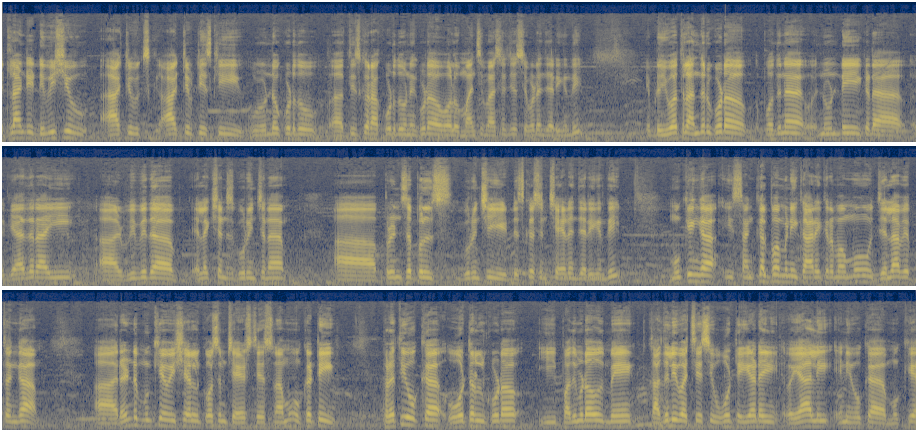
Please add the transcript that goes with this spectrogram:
ఎట్లాంటి డివిజివ్ యాక్టివిటీస్ యాక్టివిటీస్కి ఉండకూడదు తీసుకురాకూడదు అని కూడా వాళ్ళు మంచి మెసేజెస్ ఇవ్వడం జరిగింది. ఇప్పుడు యువతలు అందరూ కూడా పొద్దున నుండి ఇక్కడ గ్యాదర్ అయ్యి వివిధ ఎలక్షన్స్ గురించిన ప్రిన్సిపల్స్ గురించి డిస్కషన్ చేయడం జరిగింది. ముఖ్యంగా ఈ సంకల్పమిని కార్యక్రమము జిల్లా వ్యాప్తంగా రెండు ముఖ్య విషయాల కోసం చే చేస్తున్నాము. ఒకటి ప్రతి ఒక్క ఓటర్లు కూడా ఈ పదమూడవ మే కదిలి వచ్చేసి ఓటు వేయడం వేయాలి అని ఒక ముఖ్య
